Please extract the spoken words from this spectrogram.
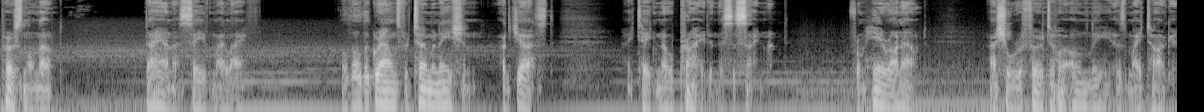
Personal note. Diana saved my life. Although the grounds for termination are just, I take no pride in this assignment. From here on out, I shall refer to her only as my target.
